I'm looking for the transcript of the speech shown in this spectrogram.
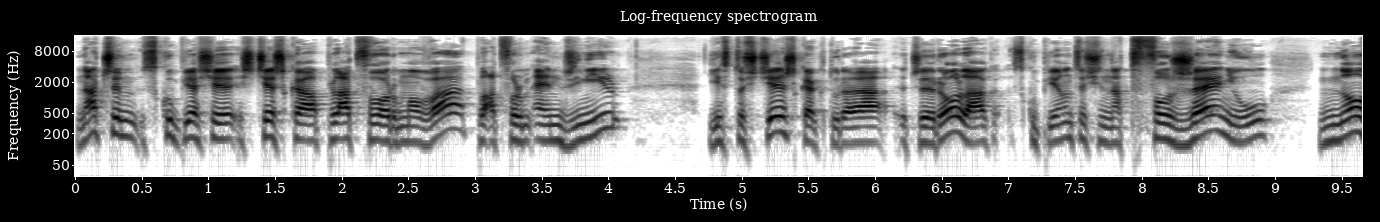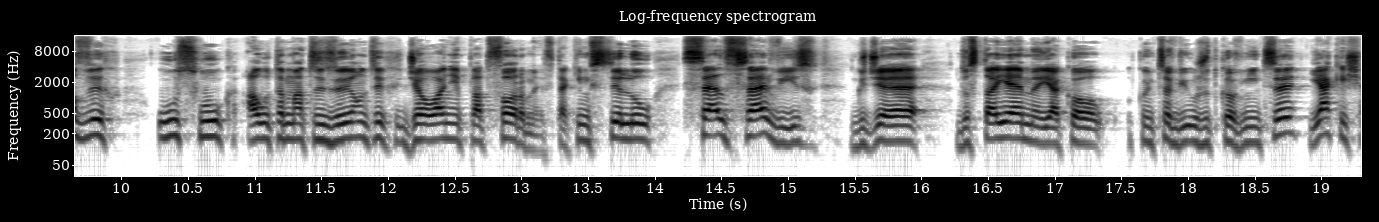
Na czym skupia się ścieżka platformowa, Platform Engineer? Jest to ścieżka, która, czy rola skupiająca się na tworzeniu nowych usług automatyzujących działanie platformy w takim stylu self-service, gdzie dostajemy jako końcowi użytkownicy jakieś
